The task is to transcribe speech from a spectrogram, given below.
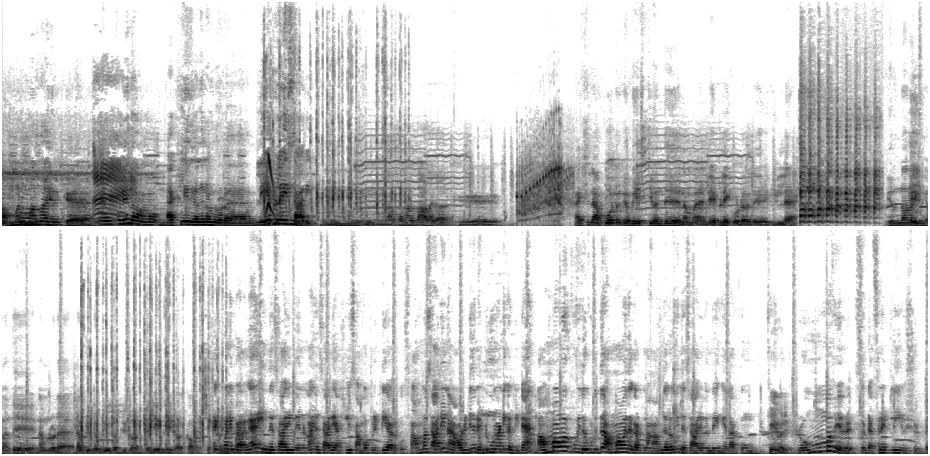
அம்மன் மாதிரி தான் இருக்கு. புளியில வாங்கணும் ஆக்சுவலி இது வந்து நம்மளோட லேபிளை சாரி அதனால தான் அழகா இருக்கு. ஆக்சுவலி நான் போட்டிருக்க வேஷ்டி வந்து நம்ம லேபிளே கூடது இல்லை. இருந்தாலும் நீங்க வந்து நம்மளோட டபிள்யூ டபிள்யூ டபிள்யூ டாட் லேபிளை டாட் காம் செக் பண்ணி பாருங்க. இந்த சாரி வேணும்னா இந்த சாரி ஆக்சுவலி செம்ம பிரிட்டியா இருக்கும். செம்ம சாரி நான் ஆல்ரெடி ரெண்டு மூணு வாட்டி கட்டிட்டேன். அம்மாவும் இதை கொடுத்து அம்மாவும் இதை கட்டினாங்க. அந்த அளவுக்கு இந்த சாரி வந்து எங்க எல்லாருக்கும் ஃபேவரட் ரொம்ப favourite so definitely you should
